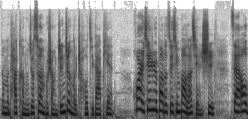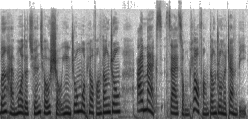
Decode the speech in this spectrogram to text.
那么它可能就算不上真正的超级大片。《华尔街日报》的最新报道显示，在奥本海默的全球首映周末票房当中，IMAX 在总票房当中的占比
